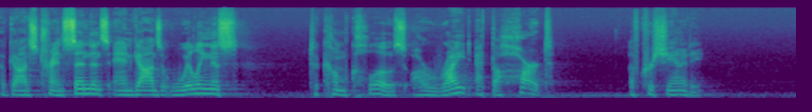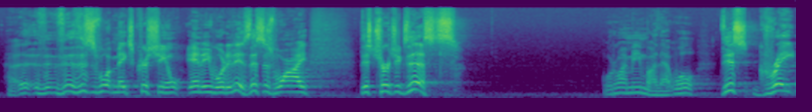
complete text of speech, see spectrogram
of God's transcendence and God's willingness to come close are right at the heart of Christianity. Uh, this is what makes Christianity what it is. This is why this church exists. What do I mean by that? Well, this great,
